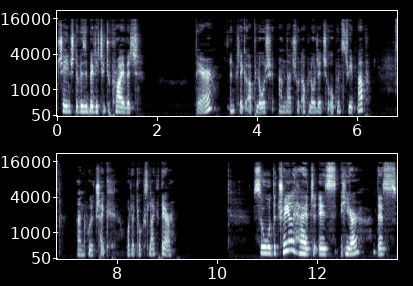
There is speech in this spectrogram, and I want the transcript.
change the visibility to private there and click upload and that should upload it to OpenStreetMap and we'll check what it looks like there. So the trailhead is here, this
